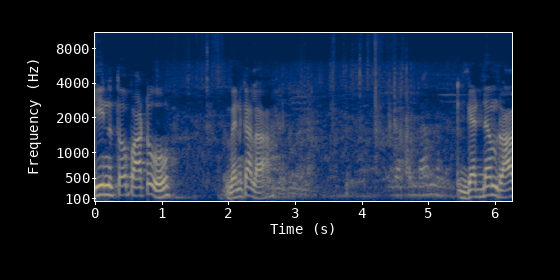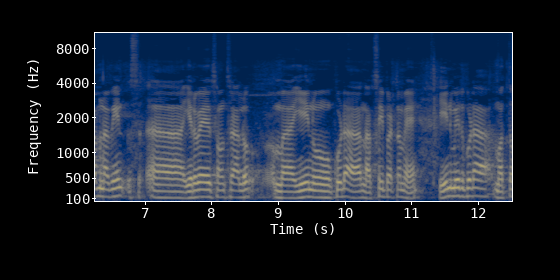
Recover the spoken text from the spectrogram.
ఈయనతో పాటు వెనకాల గెడ్డం రామ్ నవీన్ ఇరవై ఐదు సంవత్సరాలు ఈయన కూడా నర్సీపట్నమే. ఈయన మీద కూడా మొత్తం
